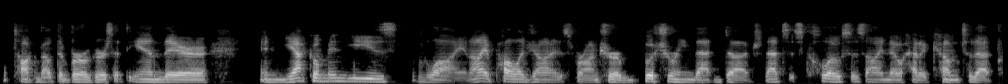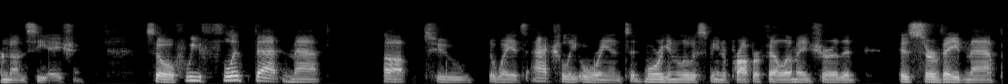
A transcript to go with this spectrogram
we'll talk about the burgers at the end there, and Jacominji's Vlaai. And I apologize for, I'm sure, butchering that Dutch. That's as close as I know how to come to that pronunciation. So if we flip that map up to the way it's actually oriented, Morgan Lewis, being a proper fellow, made sure that his surveyed map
